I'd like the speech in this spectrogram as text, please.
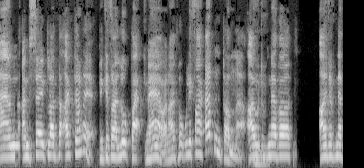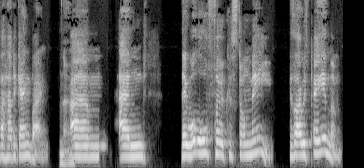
And I'm so glad that I've done it because I look back now and I thought, well, if I hadn't done that, I would have never, I'd have never had a gangbang. No. Um, and they were all focused on me because I was paying them.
